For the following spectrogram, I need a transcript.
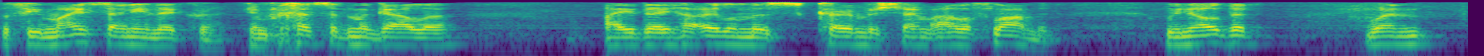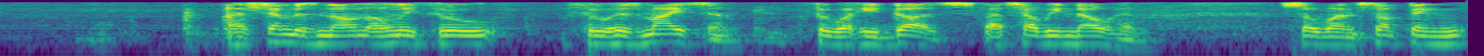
L'fi Ma'isani Nikra, Im Chesed Megala, Aydei Ha'olam is Kerem B'Shem Aleph Lamed. We know that when Hashem is known only through through His Maisim, through what He does. That's how we know Him. So when something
